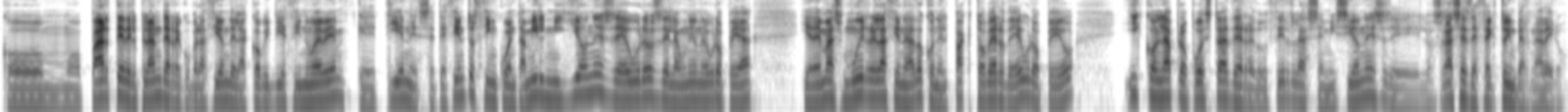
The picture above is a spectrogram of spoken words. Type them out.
como parte del plan de recuperación de la COVID-19 que tiene 750.000 millones de euros de la Unión Europea y además muy relacionado con el Pacto Verde Europeo y con la propuesta de reducir las emisiones de los gases de efecto invernadero.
